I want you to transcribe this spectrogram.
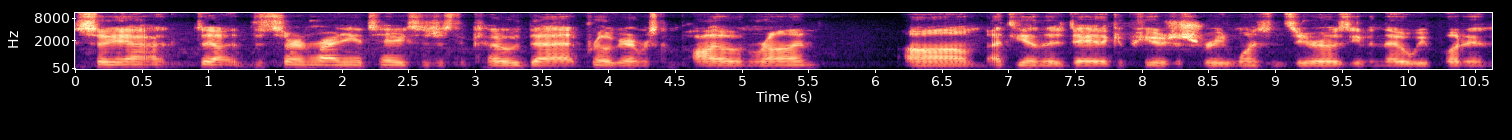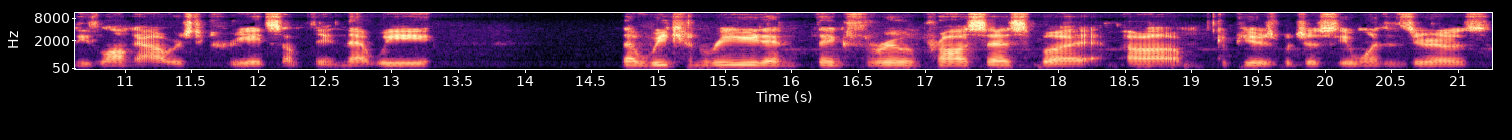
so yeah, the, the certain writing it takes is just the code that programmers compile and run. Um, at the end of the day, the computer just read ones and zeros, even though we put in these long hours to create something that we that we can read and think through and process, but um, computers would just see ones and zeros.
